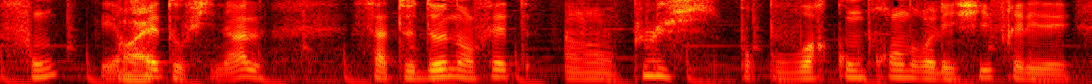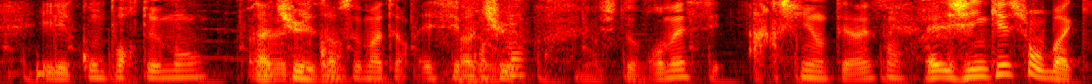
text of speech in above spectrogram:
font. Et en Ouais. fait, au final, ça te donne en fait un plus pour pouvoir comprendre les chiffres et les, et les comportements Ça euh, tue, des ça. consommateurs. Et c'est tue. franchement, je te promets, c'est archi intéressant. J'ai une question, Bac.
